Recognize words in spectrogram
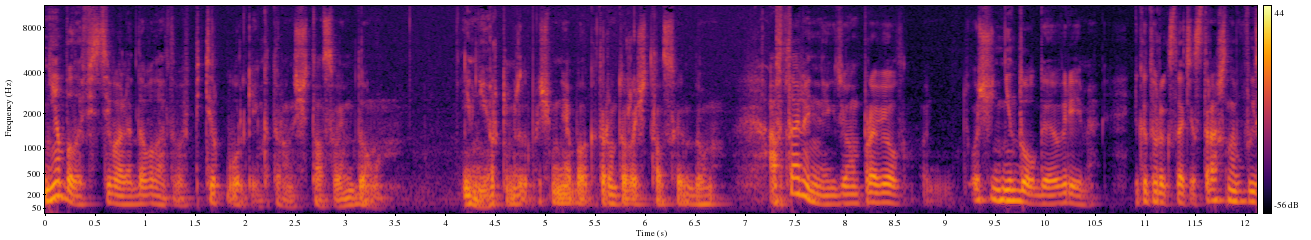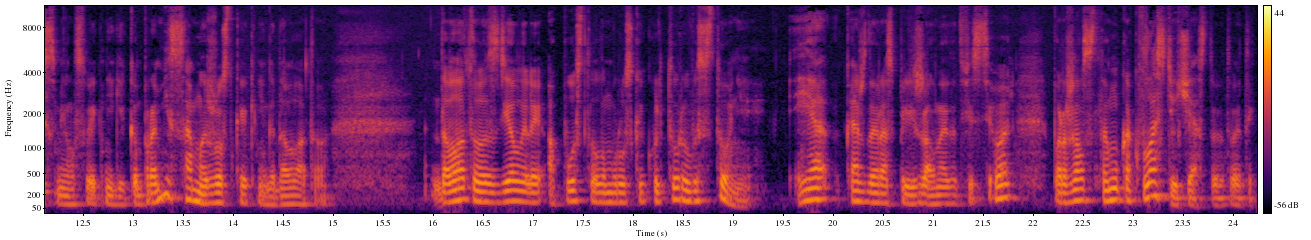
Не было фестиваля Довлатова в Петербурге, который он считал своим домом. И в Нью-Йорке, между прочим, не было, который он тоже считал своим домом. А в Таллине, где он провел очень недолгое время, и который, кстати, страшно высмеял в своей книге «Компромисс», самая жесткая книга Довлатова, Довлатова сделали апостолом русской культуры в Эстонии. Я каждый раз приезжал на этот фестиваль, поражался тому, как власти участвуют в этой,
